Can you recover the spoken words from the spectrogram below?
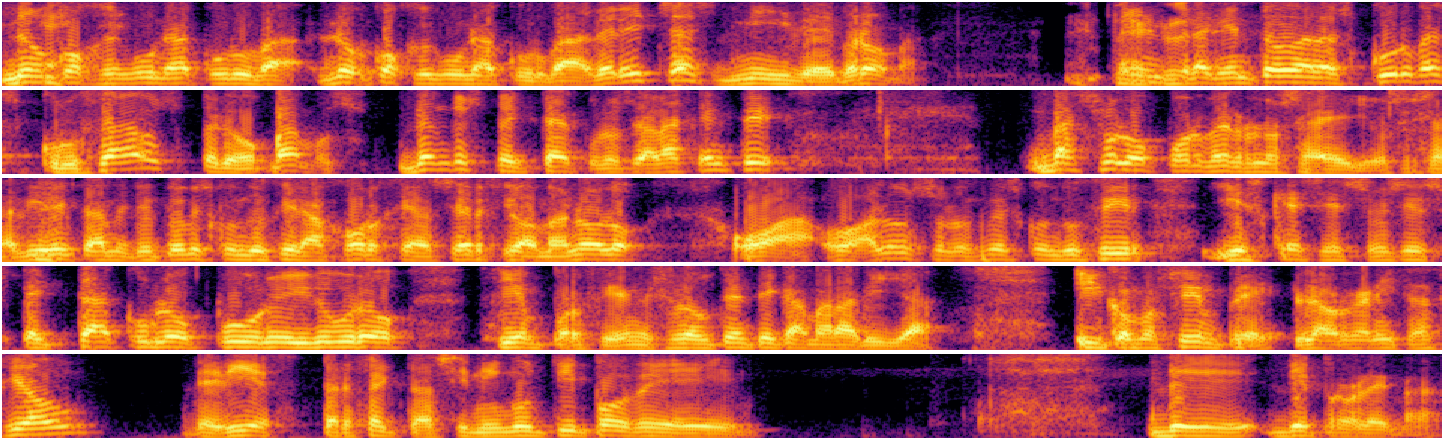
No cogen una curva, no cogen una curva a derechas ni de broma. Entran en todas las curvas cruzados, pero vamos, dando espectáculos a la gente va solo por verlos a ellos. O sea, directamente tú ves conducir a Jorge, a Sergio, a Manolo o a, Alonso, los ves conducir y es que es eso, es espectáculo puro y duro 100%, es una auténtica maravilla. Y como siempre, la organización de 10, perfecta, sin ningún tipo de, de, problema.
